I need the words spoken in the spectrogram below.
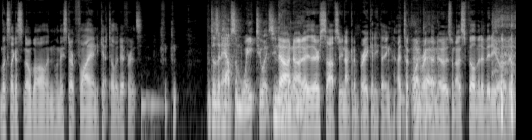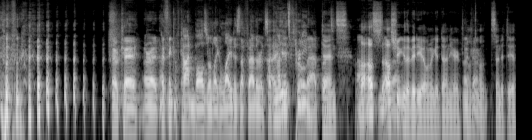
looks like a snowball. And when they start flying, you can't tell the difference. Does it have some weight to it? so you no, no, really- they're soft, so you're not going to break anything. I took one right in the nose when I was filming a video of it. Okay, all right. I think of cotton balls are like light as a feather. It's like I how mean, do you it's throw pretty that? But- dense. um, I'll, I'll, I'll shoot you the video when we get done here. I'll- Okay. I'll, send it to you.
